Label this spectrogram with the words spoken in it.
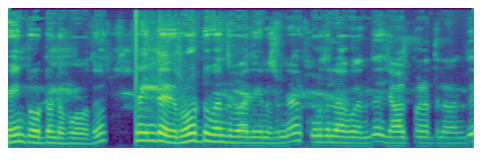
மெயின் ரோட்டு ஒன்று போகுது. ஆனால் இந்த ரோட்டு வந்து பார்த்தீங்கன்னு சொன்னால் கூடுதலாக வந்து யாழ்ப்பாணத்தில் வந்து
